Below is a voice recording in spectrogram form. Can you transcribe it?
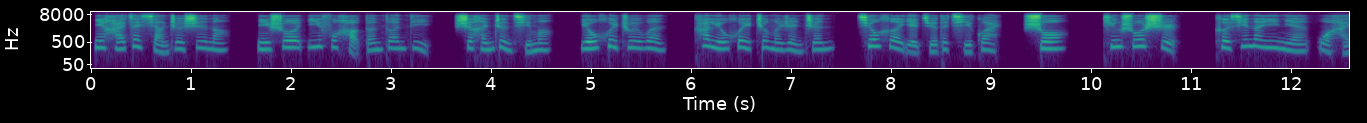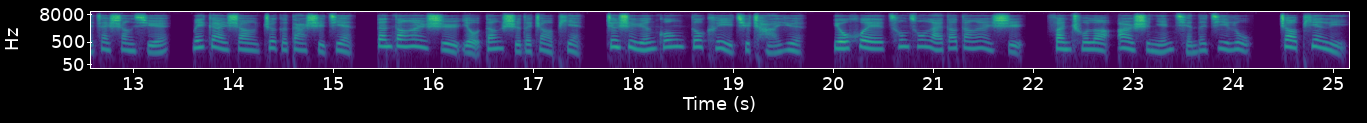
你还在想这事呢？你说衣服好端端的，是很整齐吗？刘慧追问，看刘慧这么认真，秋鹤也觉得奇怪，说，听说是，可惜那一年我还在上学，没赶上这个大事件，但档案室有当时的照片。正式员工都可以去查阅。刘慧匆匆来到档案室，翻出了二十年前的记录。照片里，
